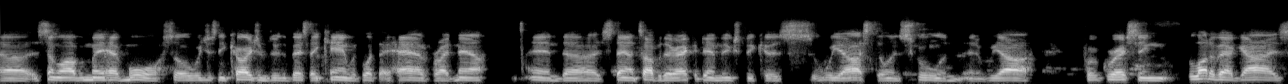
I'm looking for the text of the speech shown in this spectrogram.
Uh, some of them may have more. So we just encourage them to do the best they can with what they have right now and uh, stay on top of their academics because we are still in school and, and we are progressing. A lot of our guys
